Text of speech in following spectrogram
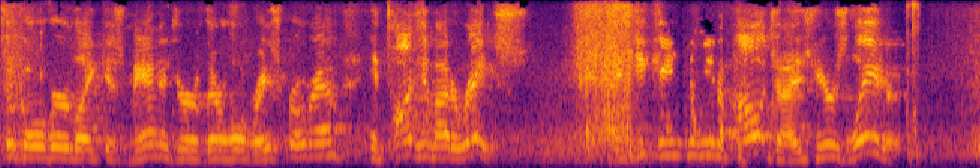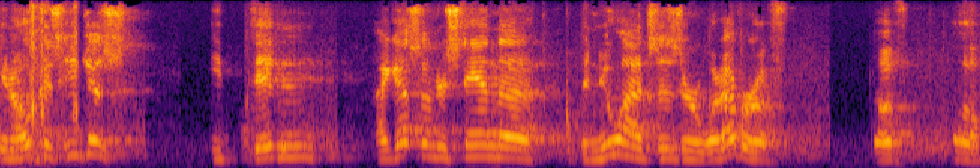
took over like as manager of their whole race program and taught him how to race. And he came to me and apologized years later, you know, because he just he didn't, I guess, understand the the nuances or whatever of of of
